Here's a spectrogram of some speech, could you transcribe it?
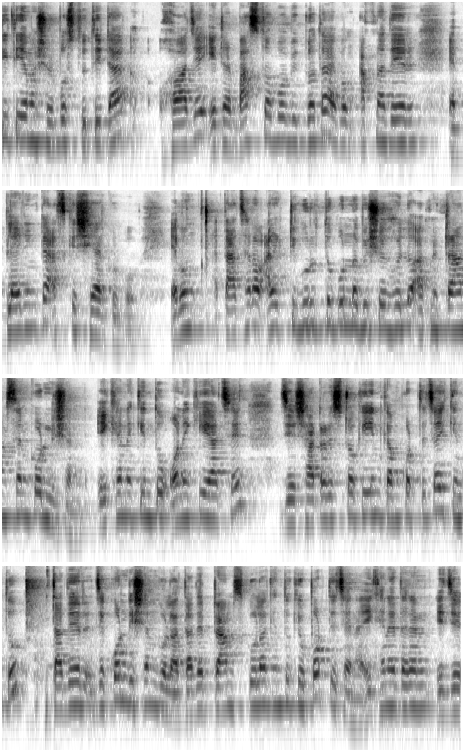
তৃতীয় মাসের প্রস্তুতিটা হওয়া যায়, এটার বাস্তব অভিজ্ঞতা এবং আপনাদের প্ল্যানিংটা আজকে শেয়ার করব। এবং তাছাড়াও আরেকটি গুরুত্বপূর্ণ বিষয় হলো আপনি টার্মস অ্যান্ড কন্ডিশন এখানে কিন্তু অনেকেই আছে যে শাটার স্টকে ইনকাম করতে চায়, কিন্তু তাদের যে কন্ডিশনগুলো তাদের টার্মসগুলো কিন্তু কেউ পড়তে চায় না। এখানে ধরেন এই যে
